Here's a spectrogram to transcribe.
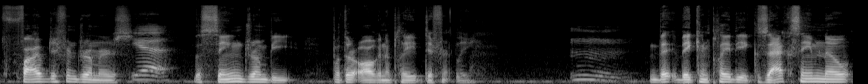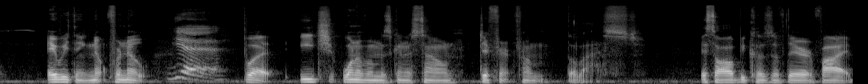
five different drummers yeah. the same drum beat, but they're all gonna play it differently. Mm. They they can play the exact same note, everything note for note, Yeah. but each one of them is gonna sound different from the last. It's all because of their vibe.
